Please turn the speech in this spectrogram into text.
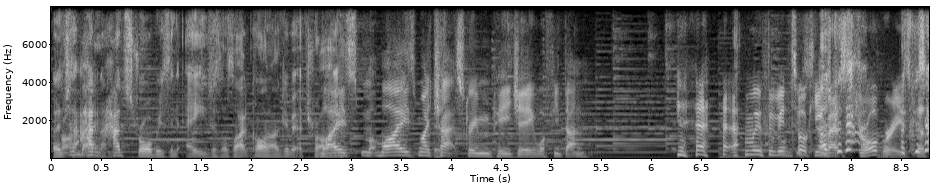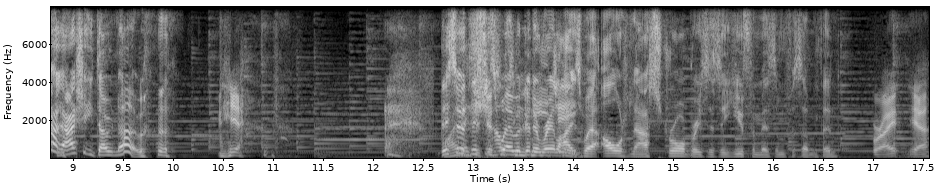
And I oh, just Right. hadn't had strawberries in ages. I was like, go on, I'll give it a try. Why is why is my chat screaming PG? What have you done? We've been talking about strawberries. Because I That's- actually don't know. yeah. this Why is, is this it is where we're going to realize we're old now. Strawberries is a euphemism for something. Right, yeah.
